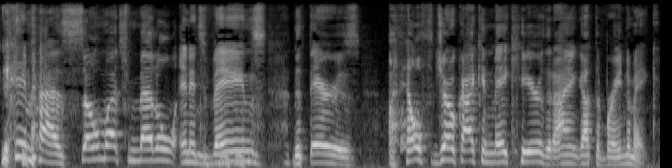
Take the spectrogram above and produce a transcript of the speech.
This game has so much metal in its veins that there is a health joke I can make here that I ain't got the brain to make.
